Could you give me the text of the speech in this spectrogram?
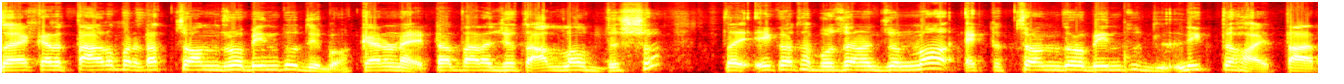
তয়কারে তার উপর একটা চন্দ্রবিন্দু দিব। কেননা এটা দ্বারা যেহেতু আল্লাহ উদ্দেশ্য, তাই এই কথা বোঝানোর জন্য একটা চন্দ্রবিন্দু লিখতে হয় তার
